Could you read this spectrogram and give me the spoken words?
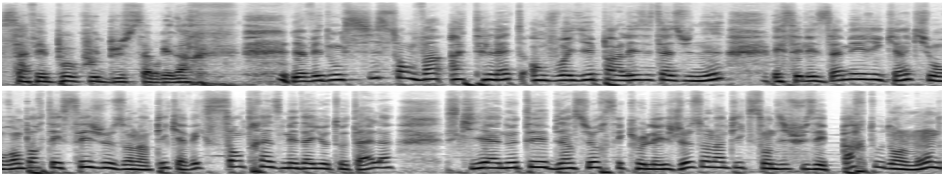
Ça fait beaucoup de bus, Sabrina. Il y avait donc 620 athlètes envoyés par les États-Unis et c'est les Américains qui ont remporté ces Jeux Olympiques avec 113 médailles au total. Ce qui est à noter, bien sûr, c'est que les Jeux Olympiques sont diffusés partout dans le monde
